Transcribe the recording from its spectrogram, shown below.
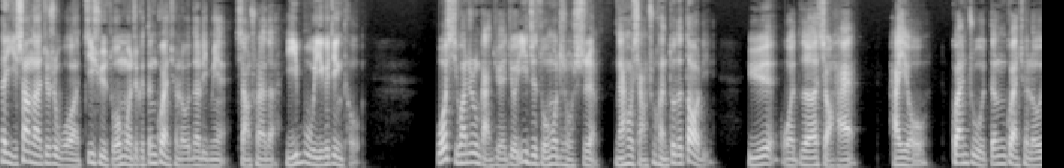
那以上呢，就是我继续琢磨这个登鹳雀楼的里面想出来的一步一个镜头。我喜欢这种感觉，就一直琢磨这首诗。然后想出很多的道理，与我的小孩，还有关注《登鹳雀楼》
